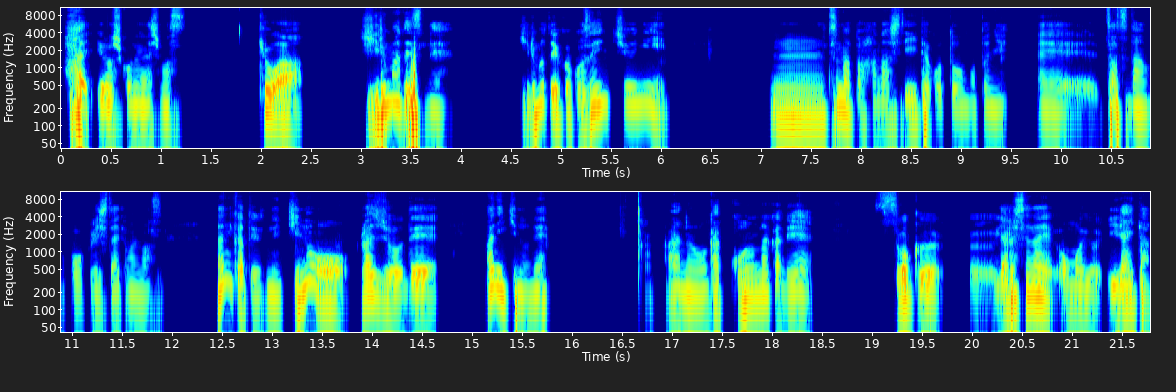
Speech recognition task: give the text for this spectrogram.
はい、よろしくお願いします。今日は、昼間ですね。昼間というか午前中に、うーん、妻と話していたことをもとに、えー雑談をお送りしたいと思います。何かというとね、昨日、ラジオで、兄貴のね、あの、学校の中で、すごく、やるせない思いを抱いたっ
